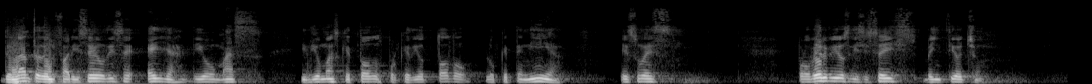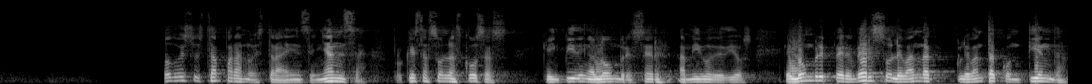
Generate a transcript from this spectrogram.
delante del fariseo, dice, ella dio más, y dio más que todos porque dio todo lo que tenía. Eso es Proverbios 16, 28. Todo eso está para nuestra enseñanza, porque estas son las cosas que impiden al hombre ser amigo de Dios. El hombre perverso levanta, levanta contienda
